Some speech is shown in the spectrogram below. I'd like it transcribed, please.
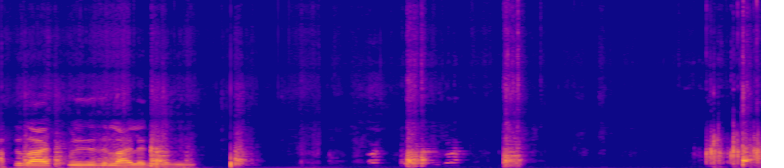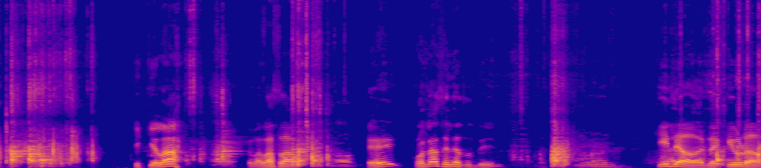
আস্তে যা একটু যদি লাইলে নিয়ে যাবি। টিকেলা ভালো আছো? এই কোন আছিল দিন কি দাও না কি উড়াও?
